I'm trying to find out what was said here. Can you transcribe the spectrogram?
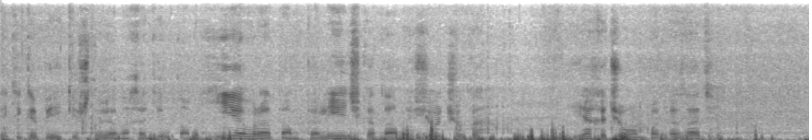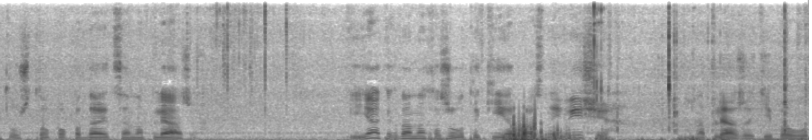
эти копейки, что я находил там евро, там колечко, там еще что-то. Я хочу вам показать то, что попадается на пляже. И я, когда нахожу вот такие опасные вещи на пляже, типа вот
